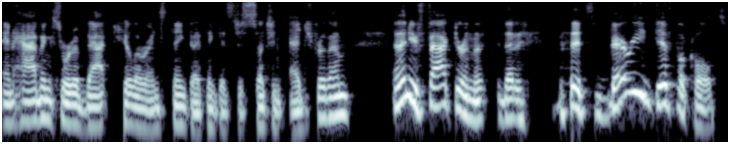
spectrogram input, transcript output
and having sort of that killer instinct, I think it's just such an edge for them. And then you factor in the, that, that it's very difficult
